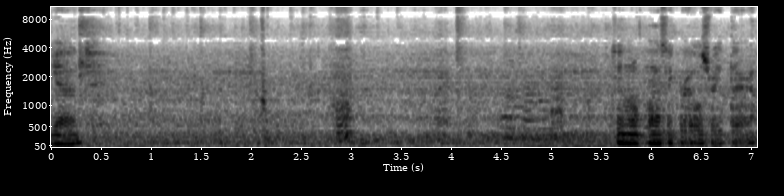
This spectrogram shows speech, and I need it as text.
got two little plastic rails right there.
